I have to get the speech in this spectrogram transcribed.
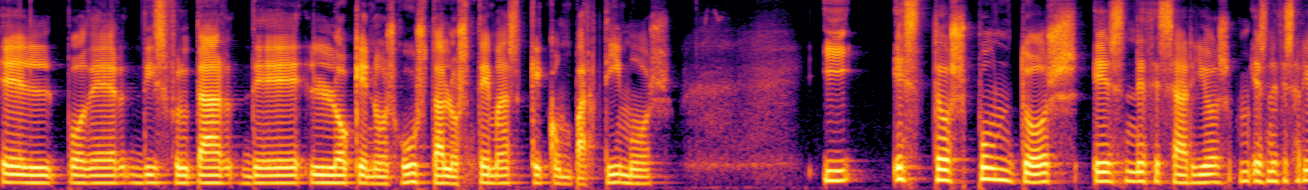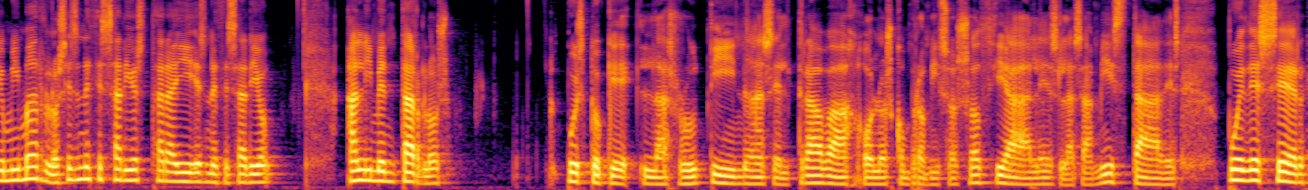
el poder disfrutar de lo que nos gusta, los temas que compartimos. Y estos puntos es, es necesario mimarlos, es necesario estar ahí, es necesario alimentarlos, puesto que las rutinas, el trabajo, los compromisos sociales, las amistades, puede ser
